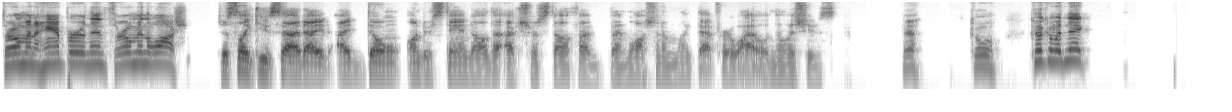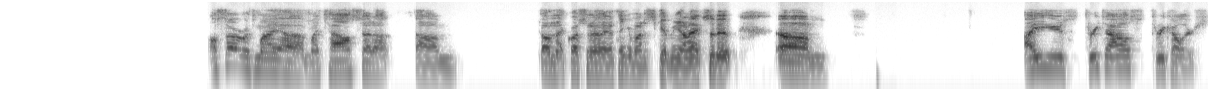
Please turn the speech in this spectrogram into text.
throw them in a hamper and then throw them in the wash just like you said, I I don't understand all the extra stuff. I've been washing them like that for a while with no issues. Yeah, cool. Cooking with Nick. I'll start with my uh my towel setup. Um, on that question earlier, I think it might have skipped me on accident. Um, I use three towels, three colors:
